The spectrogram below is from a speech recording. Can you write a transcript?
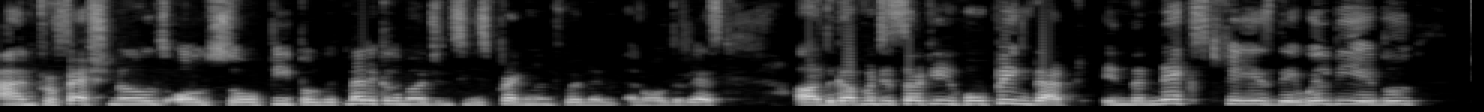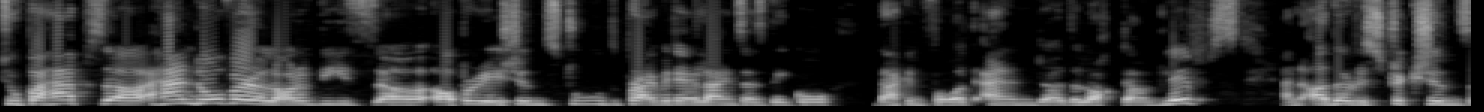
and professionals, also people with medical emergencies, pregnant women, and all the rest. Uh, the government is certainly hoping that in the next phase they will be able to perhaps uh, hand over a lot of these uh, operations to the private airlines as they go back and forth and uh, the lockdown lifts and other restrictions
